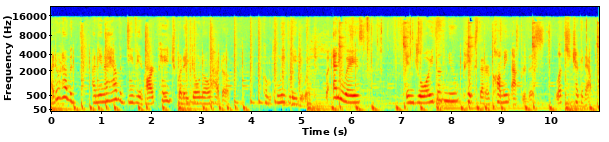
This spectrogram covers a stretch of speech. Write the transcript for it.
I don't have a I mean I have a deviant art page, but I don't know how to completely do it. But anyways, enjoy the new pics that are coming after this. Let's check it out.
